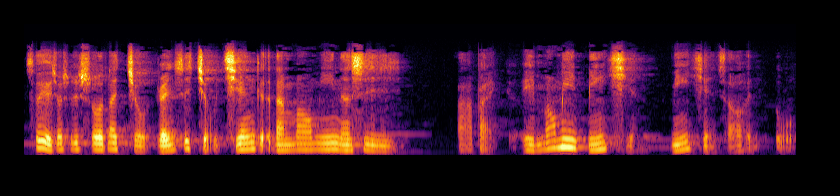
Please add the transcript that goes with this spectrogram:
所以也就是说，那九人是九千个，那猫咪呢是八百个。诶，猫咪明显明显少很多。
